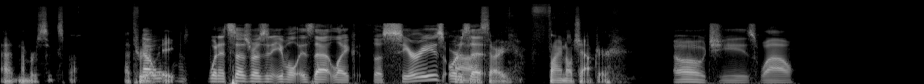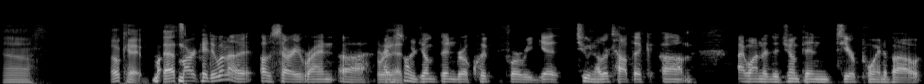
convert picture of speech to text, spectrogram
at number six spot at Now, 308. when it says Resident Evil, is that like the series or is Uh, that? Sorry, final chapter. Oh, jeez, wow. Uh, okay, Ma- that's Mark, I do want to. Oh, sorry, Ryan. Uh, Go I ahead. just want to jump in real quick before we get to another topic. Um, I wanted to jump in to your point about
